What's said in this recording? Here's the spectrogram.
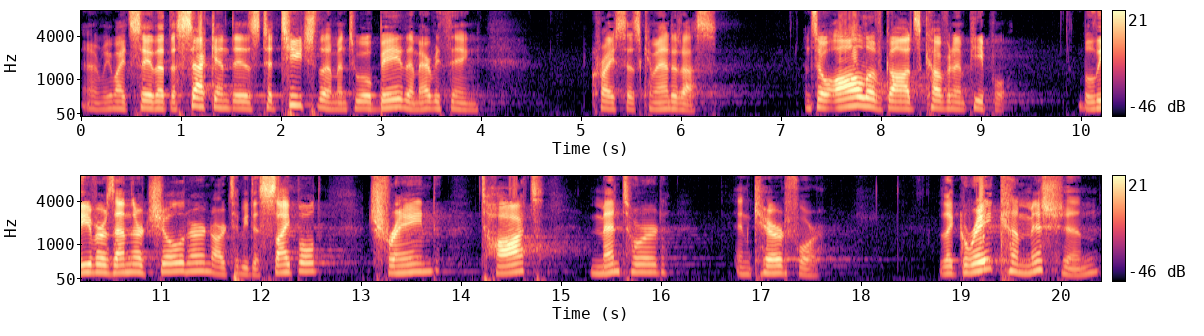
And we might say that the second is to teach them and to obey them everything Christ has commanded us. And so, all of God's covenant people, believers and their children, are to be discipled, trained, taught, mentored, and cared for. The Great Commission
